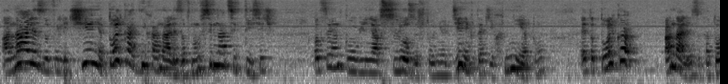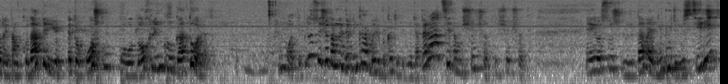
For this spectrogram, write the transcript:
анализов и лечения, только одних анализов, ну, 17 тысяч. Пациентка у меня в слезы, что у нее денег таких нету. Это только анализы, которые там куда-то эту кошку полудохленькую готовят. Вот. И плюс еще там наверняка были бы какие-нибудь операции, там еще что-то, еще что-то. Я говорю, слушай, говорю, давай не будем истерить,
